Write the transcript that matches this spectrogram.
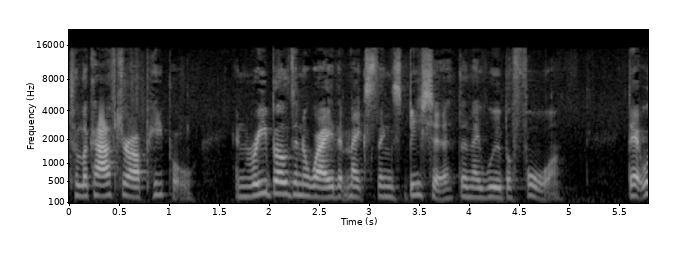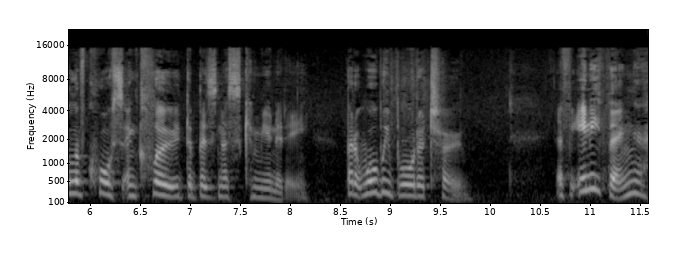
to look after our people, and rebuild in a way that makes things better than they were before? That will, of course, include the business community, but it will be broader too. If anything,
